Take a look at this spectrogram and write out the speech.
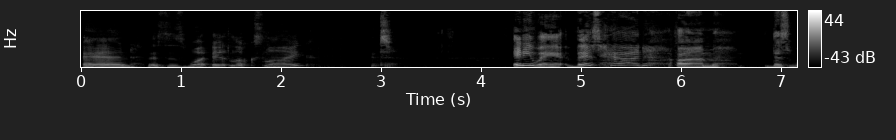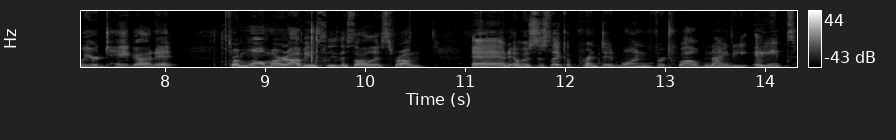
and this is what it looks like. Anyway, this had um, this weird tag on it from Walmart, obviously this all is from. And it was just like a printed one for $12.98.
